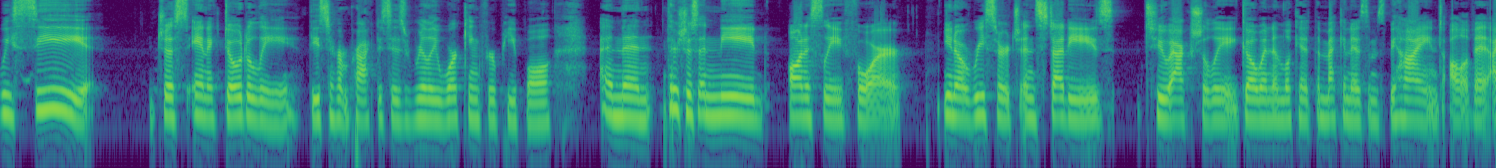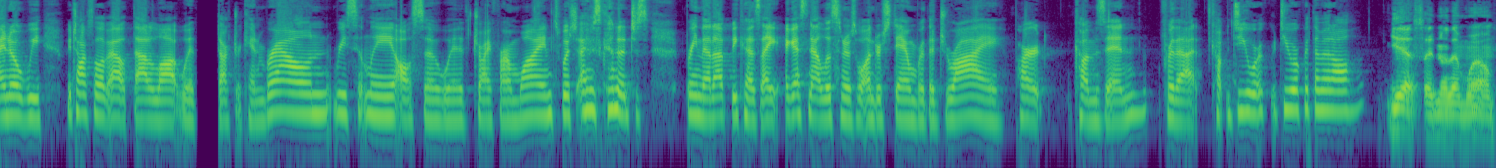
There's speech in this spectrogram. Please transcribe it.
we see just anecdotally these different practices really working for people. And then there's just a need, honestly, for, you know, research and studies to actually go in and look at the mechanisms behind all of it. I know we we talked about that a lot with Dr. Ken Brown recently, also with Dry Farm Wines, which I was going to just bring that up because I, I, guess now listeners will understand where the dry part comes in for that. Do you work, do you work with them at all? Yes, I know them well.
